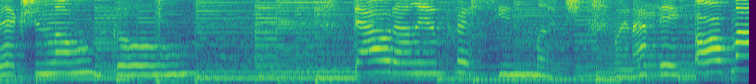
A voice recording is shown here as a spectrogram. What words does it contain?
Perfection long ago. Doubt I'll impress you much when I take off my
